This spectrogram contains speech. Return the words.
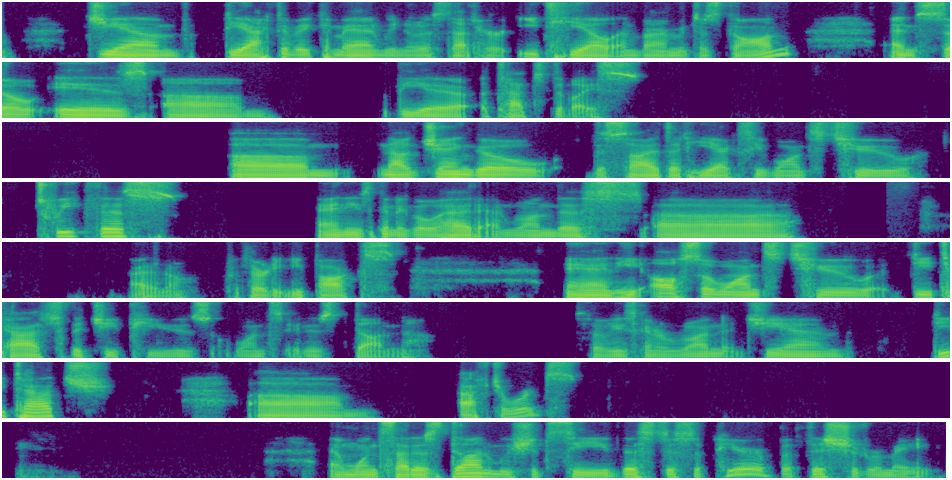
GENV deactivate command, we notice that her ETL environment is gone. And so is um, the uh, attached device. Um, now Django decides that he actually wants to tweak this and he's going to go ahead and run this uh, I don't know, for 30 epochs. And he also wants to detach the GPUs once it is done. So he's going to run genv detach um, afterwards. And once that is done, we should see this disappear, but this should remain.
